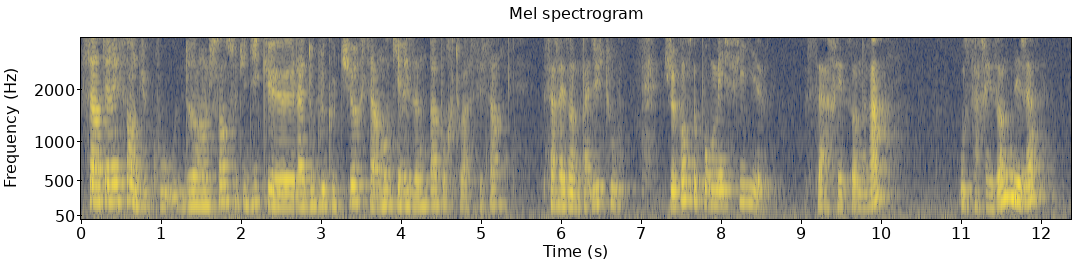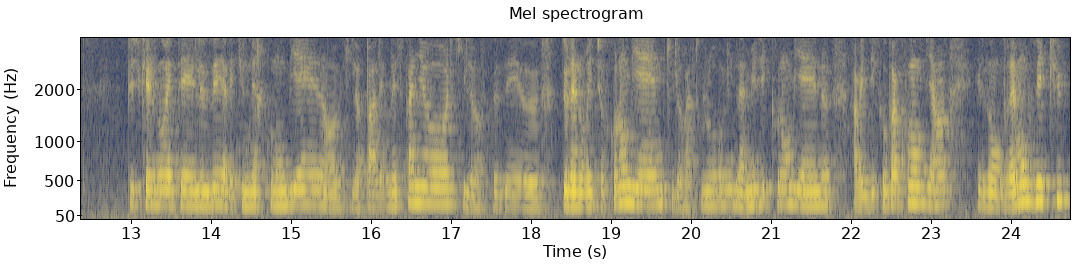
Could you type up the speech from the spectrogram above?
C'est intéressant, du coup, dans le sens où tu dis que la double culture, c'est un mot qui résonne pas pour toi, c'est ça? Ça résonne pas du tout. Je pense que pour mes filles, ça résonnera, ou ça résonne déjà puisqu'elles ont été élevées avec une mère colombienne euh, qui leur parlait en espagnol, qui leur faisait euh, de la nourriture colombienne, qui leur a toujours mis de la musique colombienne, avec des copains colombiens. Elles ont vraiment vécu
